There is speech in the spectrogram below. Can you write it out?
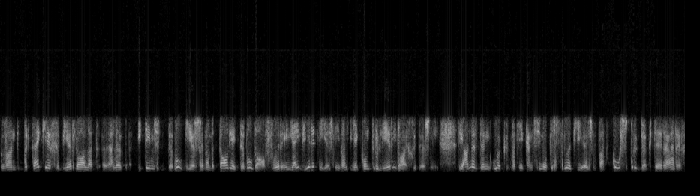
Want partykeer gebeur daar dat hulle items dubbel beursie dan betaal jy dubbel daarvoor en jy weet dit nie eers nie want jy kontroleer nie daai goederes nie. Die ander ding ook wat jy kan sien op 'n strokie is wat kos produkte regtig.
